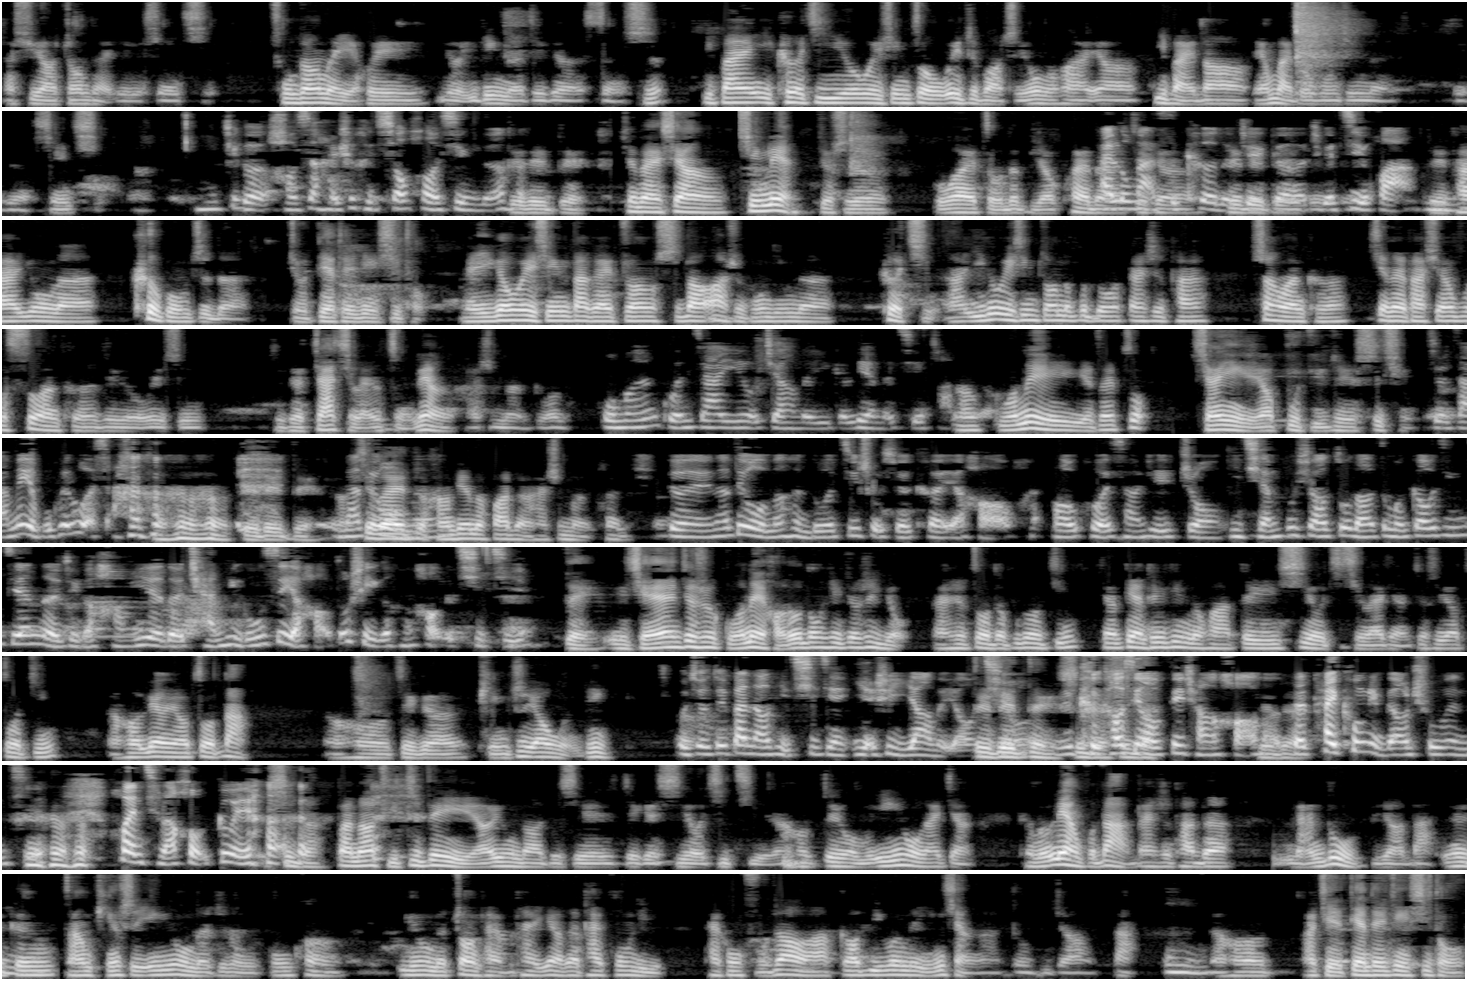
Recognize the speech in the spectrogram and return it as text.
它需要装载这个氙气，充装呢也会有一定的这个损失。一般一颗 GEO 卫星做位置保持用的话，要一百到两百多公斤的这个氙气啊。嗯，这个好像还是很消耗性的。对对对，现在像星链，就是国外走的比较快的埃隆·马斯克的这个这个计划，对他用了克工制的就电推进系统，每一个卫星大概装十到二十公斤的客气啊，一个卫星装的不多，但是它上万颗，现在它宣布四万颗这个卫星，这个加起来的总量还是蛮多的。我们国家也有这样的一个链的计划，嗯，国内也在做。相应也要布局这些事情，就咱们也不会落下。对对对，现在这航天的发展还是蛮快的。对，那对我们很多基础学科也好，包括像这种以前不需要做到这么高精尖的这个行业的产品公司也好，都是一个很好的契机。对，以前就是国内好多东西就是有，但是做的不够精。像电推进的话，对于稀有机器来讲，就是要做精，然后量要做大，然后这个品质要稳定。我觉得对半导体器件也是一样的要求，对对对，可靠性要非常好，在太空里不要出问题，换起来好贵啊。是的，半导体制备也要用到这些这个稀有气体，然后对我们应用来讲，可能量不大，但是它的难度比较大，因为跟咱们平时应用的这种工况应用的状态不太一样，在太空里，太空辐照啊、高低温的影响啊都比较大。嗯，然后而且电推进系统，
